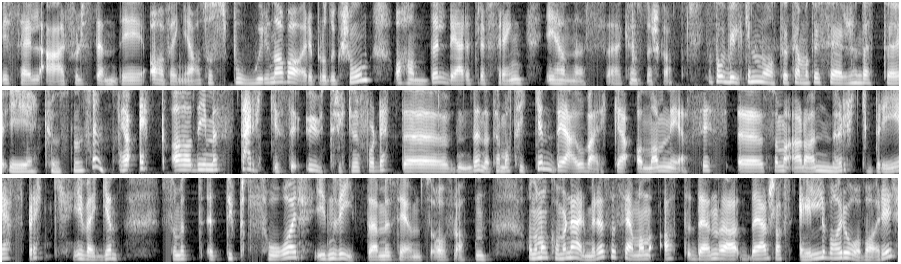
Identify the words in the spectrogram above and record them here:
vi selv er fullstendig avhengig av. Så Sporene av vareproduksjon og handel det er et refreng i hennes eh, kunstnerskap. På hvilken måte tematiserer hun dette i kunsten sin? Ja, Et av de mest sterkeste uttrykkene for dette, denne tematikken, det er jo verket 'Anamnesis', eh, som er da en mørk, bred sprekk i veggen, som et, et dypt sår i den hvite museumsoverflaten. Og Når man kommer nærmere, så ser man at den, det er en slags elv av råvarer,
